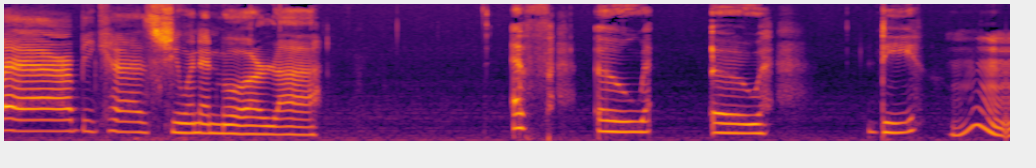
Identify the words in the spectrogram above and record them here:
Uh, because she wanted more, uh, F O O D. Hmm,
